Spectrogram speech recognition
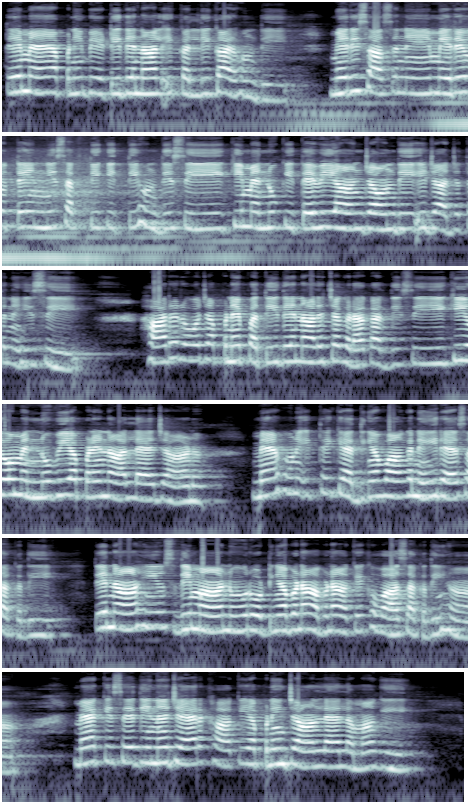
ਤੇ ਮੈਂ ਆਪਣੀ ਬੇਟੀ ਦੇ ਨਾਲ ਇਕੱਲੀ ਘਰ ਹੁੰਦੀ। ਮੇਰੀ ਸੱਸ ਨੇ ਮੇਰੇ ਉੱਤੇ ਇੰਨੀ ਸਖਤੀ ਕੀਤੀ ਹੁੰਦੀ ਸੀ ਕਿ ਮੈਨੂੰ ਕਿਤੇ ਵੀ ਆਉਣ ਜਾਣ ਦੀ ਇਜਾਜ਼ਤ ਨਹੀਂ ਸੀ। ਹਰ ਰੋਜ਼ ਆਪਣੇ ਪਤੀ ਦੇ ਨਾਲ ਝਗੜਾ ਕਰਦੀ ਸੀ ਕਿ ਉਹ ਮੈਨੂੰ ਵੀ ਆਪਣੇ ਨਾਲ ਲੈ ਜਾਣ। ਮੈਂ ਹੁਣ ਇੱਥੇ ਕੈਦੀਆਂ ਵਾਂਗ ਨਹੀਂ ਰਹਿ ਸਕਦੀ। ਤੇ ਨਾ ਹੀ ਉਸ ਦੀ ਮਾਂ ਨੂੰ ਰੋਟੀਆਂ ਬਣਾ ਬਣਾ ਕੇ ਖਵਾ ਸਕਦੀ ਹਾਂ। ਮੈਂ ਕਿਸੇ ਦਿਨ ਜ਼ਹਿਰ ਖਾ ਕੇ ਆਪਣੀ ਜਾਨ ਲੈ ਲਵਾਂਗੀ।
